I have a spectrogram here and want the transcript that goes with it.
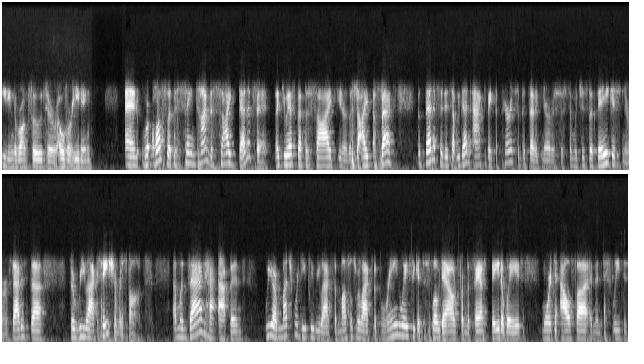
eating the wrong foods or overeating and we're also at the same time the side benefit like you asked about the side you know the side effects the benefit is that we then activate the parasympathetic nervous system which is the vagus nerve. That is the the relaxation response. And when that happens we are much more deeply relaxed. The muscles relax. The brain waves begin to slow down from the fast beta waves more into alpha, and then sleep is,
